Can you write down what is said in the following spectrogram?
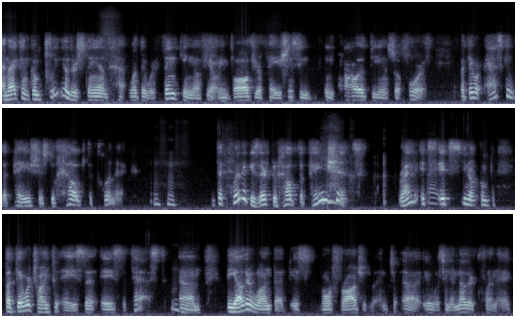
And I can completely understand how, what they were thinking of, you know, involve your patients in, in quality and so forth. But they were asking the patients to help the clinic. Mm-hmm. The clinic is there to help the patient. Right? It's right. it's you know, comp- but they were trying to ace the ace the test. Mm-hmm. Um, the other one that is more fraudulent, uh, it was in another clinic.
